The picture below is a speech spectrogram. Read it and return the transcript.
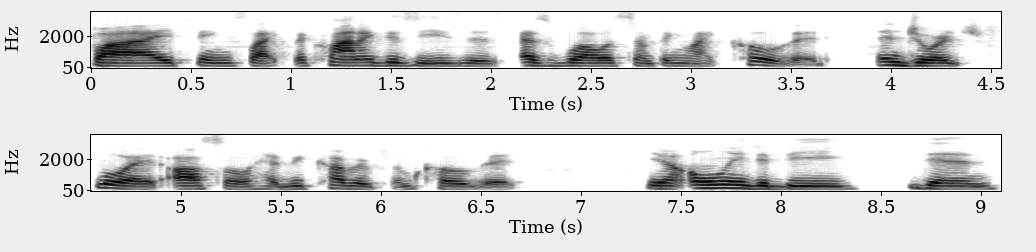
by things like the chronic diseases, as well as something like COVID. And George Floyd also had recovered from COVID, you know, only to be then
